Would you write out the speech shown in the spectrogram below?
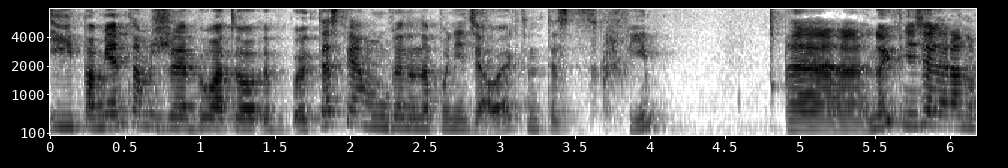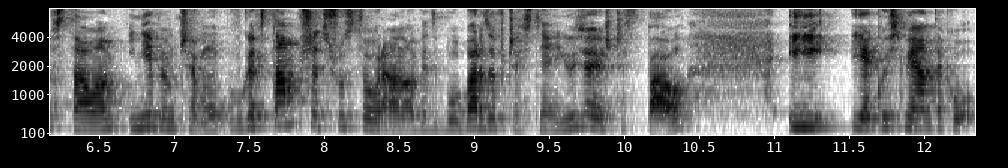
I pamiętam, że była to, test miałam umówiony na poniedziałek, ten test z krwi. E, No i w niedzielę rano wstałam i nie wiem czemu, w ogóle wstałam przed 6 rano, więc było bardzo wcześnie, Józio jeszcze spał i jakoś miałam taką,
